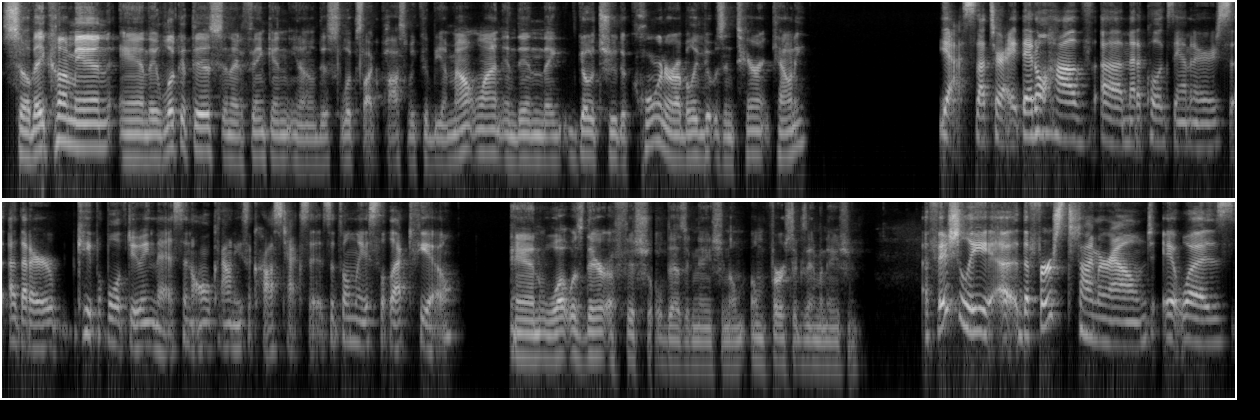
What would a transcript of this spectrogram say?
So they come in and they look at this and they're thinking, you know, this looks like possibly could be a mountain lion. And then they go to the coroner. I believe it was in Tarrant County. Yes, that's right. They don't have uh, medical examiners uh, that are capable of doing this in all counties across Texas. It's only a select few. And what was their official designation on, on first examination? Officially, uh, the first time around, it was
